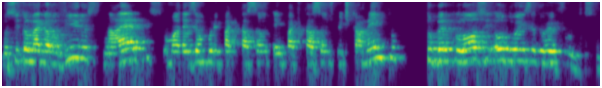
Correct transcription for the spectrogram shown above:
No citomegalovírus, na herpes, uma lesão por impactação, impactação de medicamento, tuberculose ou doença do refluxo?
